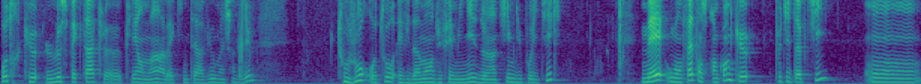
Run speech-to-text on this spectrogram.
autres que le spectacle clé en main avec interview, machin, bidule. Toujours autour évidemment du féminisme, de l'intime, du politique mais où en fait on se rend compte que petit à petit, on,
